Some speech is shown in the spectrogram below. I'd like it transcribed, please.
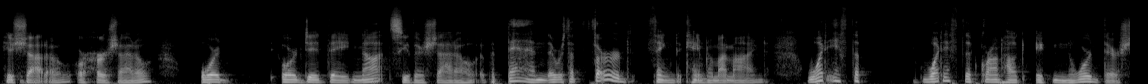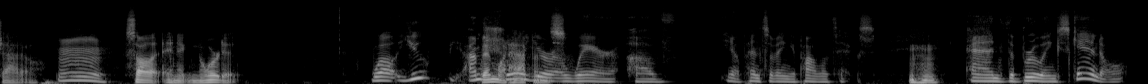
his shadow or her shadow, or or did they not see their shadow? But then there was a third thing that came to my mind. What if the what if the groundhog ignored their shadow, Mm. saw it and ignored it? Well, you, I'm Then sure you're aware of, you know, Pennsylvania politics hmm and the brewing scandal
